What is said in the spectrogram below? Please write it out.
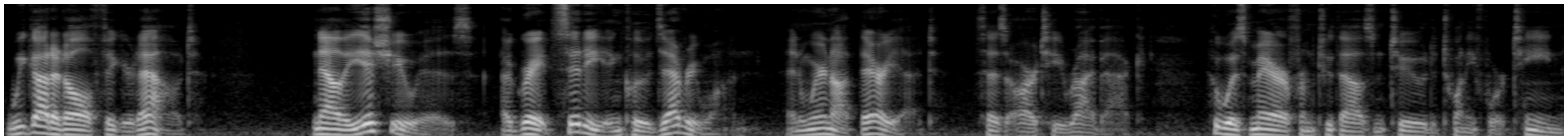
we got it all figured out. Now the issue is, a great city includes everyone, and we're not there yet, says R.T. Rybak, who was mayor from 2002 to 2014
